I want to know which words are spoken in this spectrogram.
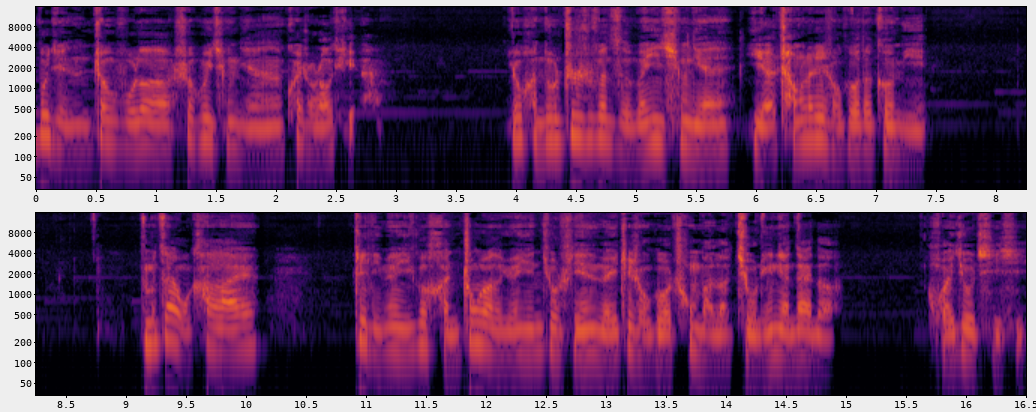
不仅征服了社会青年、快手老铁，有很多知识分子、文艺青年也成了这首歌的歌迷。那么在我看来，这里面一个很重要的原因，就是因为这首歌充满了九零年代的怀旧气息。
